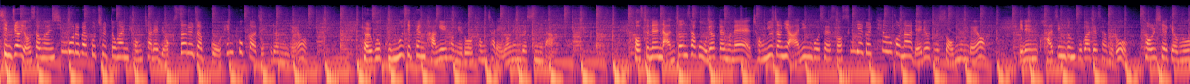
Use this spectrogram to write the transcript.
심지어 여성은 신고를 받고 출동한 경찰의 멱살을 잡고 횡포까지 부렸는데요. 결국 공무집행 방해 혐의로 경찰에 연행됐습니다. 버스는 안전사고 우려 때문에 정류장이 아닌 곳에서 승객을 태우거나 내려줄 수 없는데요. 이는 과징금 부과 대상으로 서울시의 경우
